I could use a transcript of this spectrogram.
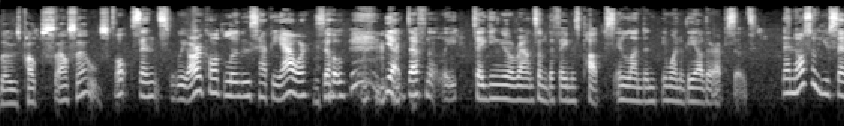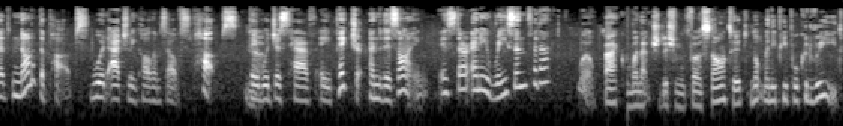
those pubs ourselves. Well, since we are called Lulu's Happy Hour, so yeah, definitely taking you around some of the famous pubs in London in one of the other episodes. And also, you said none of the pubs would actually call themselves pubs. They No. would just have a picture and a design. Is there any reason for that? Well, back when that tradition first started, not many people could read.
